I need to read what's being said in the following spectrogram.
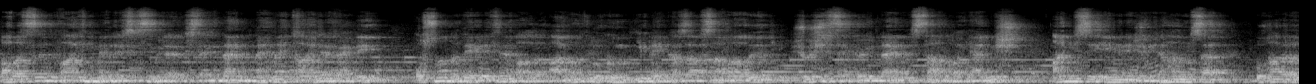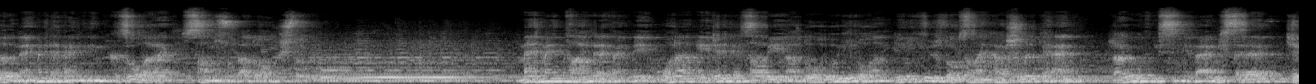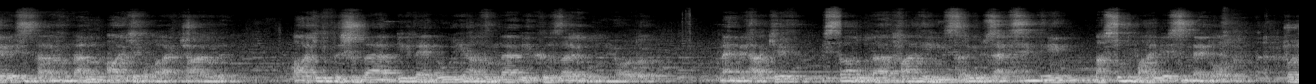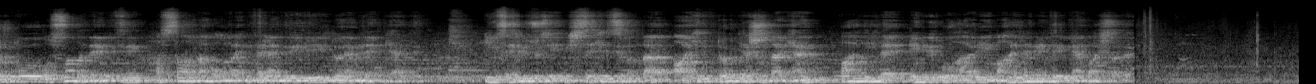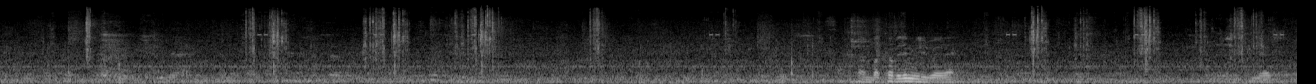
Babası Fatih Medresesi müderrislerinden Mehmet Tahir Efendi, Osmanlı Devleti'ne bağlı Arnavutluk'un İpek kazasına bağlı Şuşise köyünden İstanbul'a gelmiş, annesi Emine Cemile Hanım ise Buharalı Mehmet Efendi'nin kızı olarak Samsun'da doğmuştur. Mehmet Tahir Efendi ona ecel hesabıyla doğduğu yıl olan 1290'a karşılık gelen Rauf ismini vermişse de çevresi tarafından Akif olarak çağrıldı. Akif dışında bir de Nuriye adında bir kızları bulunuyordu. Mehmet Akif, İstanbul'da Fatih'in Sarıgüzel semtinin Nasuh mahallesinde doğdu. Çocukluğu Osmanlı Devleti'nin hasta adam olarak nitelendirildiği döneme denk geldi. 1878 yılında Akif 4 yaşındayken Fatih'te Emir Buhari Mahalle Mektebi'ne başladı. Ben bakabilir miyim böyle? Teşekkürler.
